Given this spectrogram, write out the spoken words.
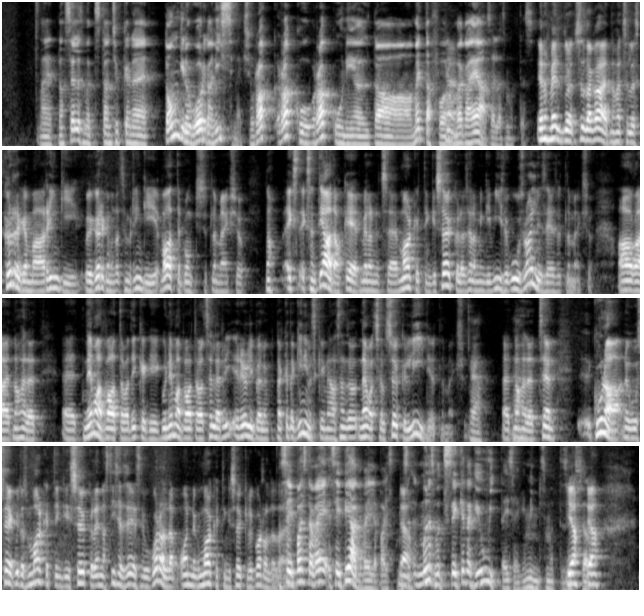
et noh, selles mõttes ta on siukene, ta ongi nagu organism, eks ju, rak-, raku, raku nii-öelda metafoor ja. on väga hea selles mõttes. ja noh, meelde tuletada seda ka, et noh, et selles kõrgema ringi või kõrgema tasemel ringi vaatepunktist ütleme, eks ju. noh, eks, eks on teada, okei okay,, et meil on nüüd see marketing'i circle ja seal on mingi viis või kuus rolli sees, ütleme, eks ju. aga et noh, et, et et nemad vaatavad ikkagi, kui nemad vaatavad selle rolli peale, nad kedagi inimest ei näe, siis nad näevad seal circle lead'i, ütleme, eks ju. et noh, et, et see on kuna nagu see, kuidas marketingi circle ennast ise sees nagu korraldab, on nagu marketingi circle'i korraldada. see ei paista see ei peagi välja paistma, mõnes mõttes see kedagi ei huvita isegi mingis mõttes. jah, jah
